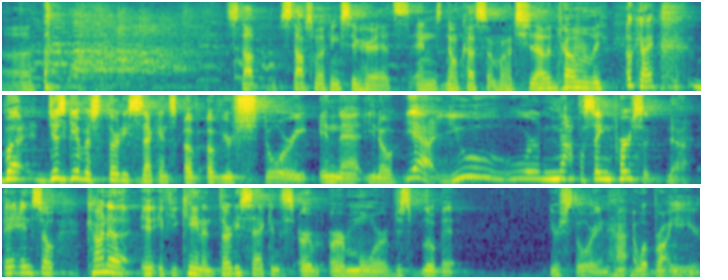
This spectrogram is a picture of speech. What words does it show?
uh, stop stop smoking cigarettes, and don't cuss so much. That would probably Okay, but just give us 30 seconds of, of your story in that, you know, yeah, you were not the same person. No. And, and so, kind of, if you can, in 30 seconds or, or more, just a little bit, your story and how, what brought you here.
